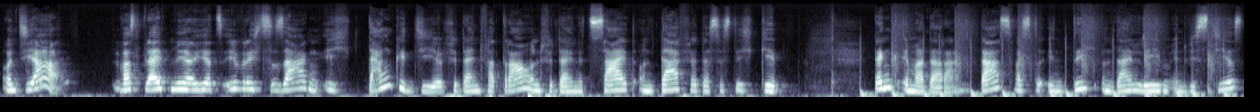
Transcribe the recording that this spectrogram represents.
Und ja, was bleibt mir jetzt übrig zu sagen? Ich danke dir für dein Vertrauen, für deine Zeit und dafür, dass es dich gibt. Denk immer daran, das, was du in dich und dein Leben investierst,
